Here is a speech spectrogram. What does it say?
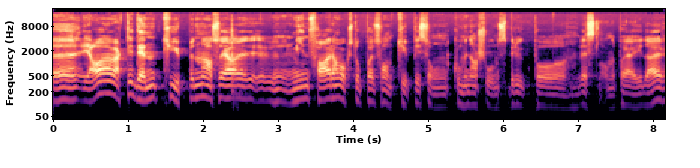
eh, ja, jeg har vært i den typen. Altså, jeg, min far han vokste opp på et sånt typisk sånn kombinasjonsbruk på Vestlandet, på ei der.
